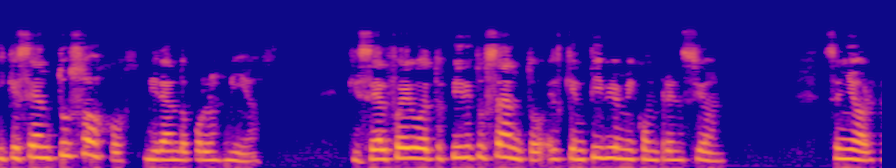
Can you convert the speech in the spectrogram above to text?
y que sean tus ojos mirando por los míos. Que sea el fuego de tu Espíritu Santo el que entibie mi comprensión. Señor,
